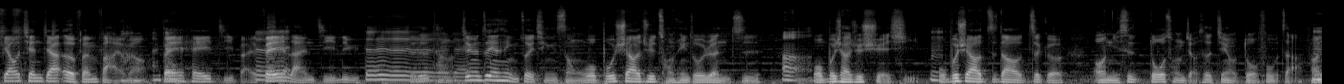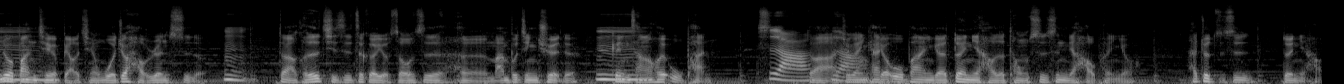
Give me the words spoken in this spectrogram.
标签加二分法，有没有？非黑即白，对非蓝即绿。对对对对，就是躺，因为这件事情最轻松，我不需要去重新做认知，嗯，我不需要去学习，嗯、我不需要知道这个。哦，你是多重角色间有多复杂？反正就我帮你贴个标签，嗯、我就好认识了。嗯，对啊。可是其实这个有时候是很蛮不精确的，嗯，跟你常常会误判。是啊，对吧？啊、就跟你看，就误判一个对你好的同事是你的好朋友，他就只是对你好，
